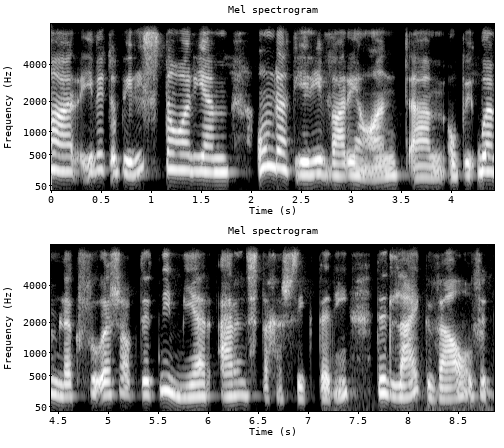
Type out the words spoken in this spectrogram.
Maar jy weet op hierdie stadium omdat hierdie variant um op die oomblik veroorsaak dit nie meer ernstige siekte nie. Dit lyk wel of dit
